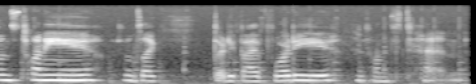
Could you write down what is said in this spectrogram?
This one's 20, this one's like 35, 40, this one's 10.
